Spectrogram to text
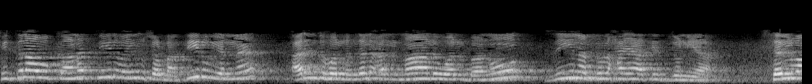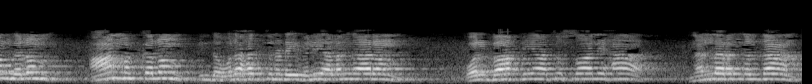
ஃபித்னாவுக்கான தீர்வையும் சொல்றான். தீர்வு என்ன? அறிந்து கொள்ளுங்கள் அல் மாலு அல் பனூன் ஜீனத்துல் ஹயாத்தி துன்யா. செல்வங்களும் ஆண் மக்களும் இந்த உலகத்தினுடைய வெளி அலங்காரம். வல் பாக்கியா துஸ்வாலிஹா நல்லறங்கள் தான்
